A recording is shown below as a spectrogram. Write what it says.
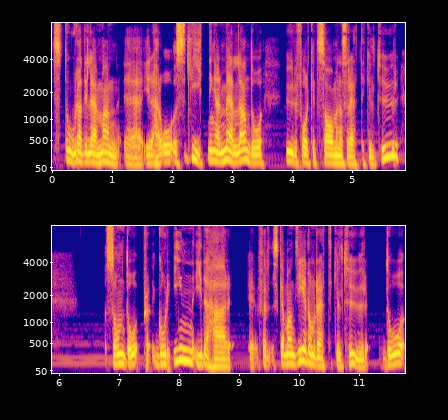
stora dilemman eh, i det här och slitningar mellan då urfolket samernas rätt till kultur som då går in i det här. Eh, för ska man ge dem rätt till kultur, då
